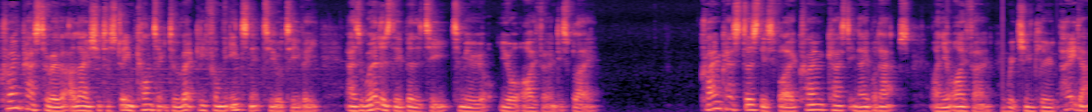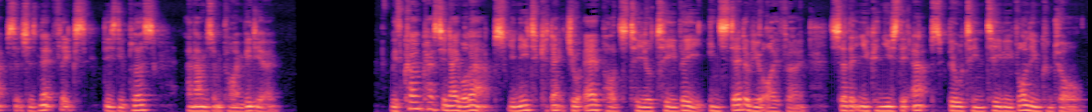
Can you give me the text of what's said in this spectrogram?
Chromecast, however, allows you to stream content directly from the internet to your TV, as well as the ability to mirror your iPhone display. Chromecast does this via Chromecast enabled apps on your iPhone, which include paid apps such as Netflix, Disney Plus, and Amazon Prime Video. With Chromecast enabled apps, you need to connect your AirPods to your TV instead of your iPhone so that you can use the app's built in TV volume control.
